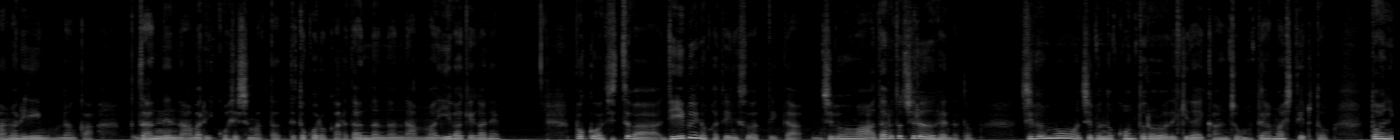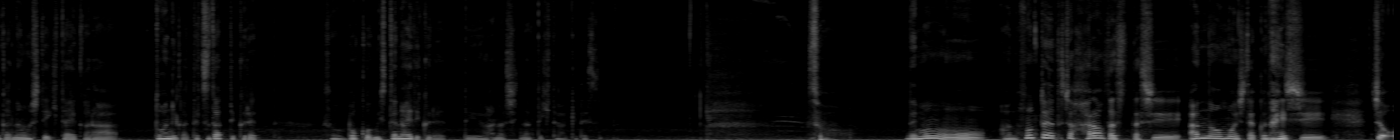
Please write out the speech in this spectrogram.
あまりにもなんか残念なあまりこうしてしまったってところからだんだんだんだん、まあ、言い訳がね僕は実は DV の家庭に育っていた。自分はアダルトチルドレンだと。自分も自分のコントロールできない感情を持て余しているとどうにか直していきたいからどうにか手伝ってくれ。そう僕を見捨てないでくれっていう話になってきたわけです。そう。でもあの本当に私は腹を立てたしあんな思いしたくないし冗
